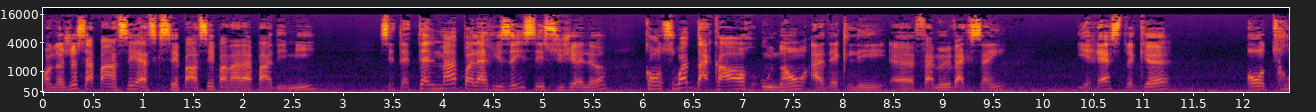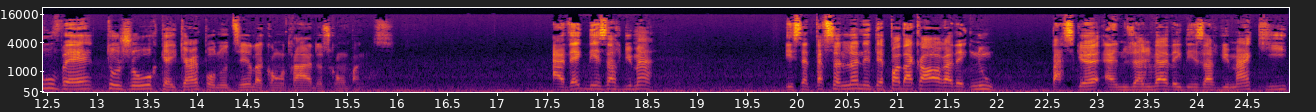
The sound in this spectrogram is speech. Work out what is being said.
On a juste à penser à ce qui s'est passé pendant la pandémie. C'était tellement polarisé, ces sujets-là, qu'on soit d'accord ou non avec les euh, fameux vaccins, il reste que on trouvait toujours quelqu'un pour nous dire le contraire de ce qu'on pense. Avec des arguments. Et cette personne-là n'était pas d'accord avec nous parce qu'elle nous arrivait avec des arguments qui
